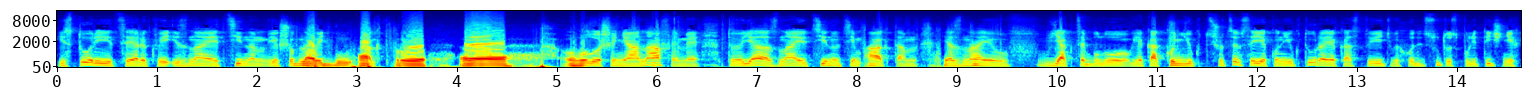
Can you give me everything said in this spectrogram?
історії церкви і знає цінам, якщо б навіть був акт про. Е, Оголошення анафеми, то я знаю ціну цим актам, я знаю, як це було, яка кон'юкт, що це все є кон'юнктура, яка стоїть, виходить суто з політичних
